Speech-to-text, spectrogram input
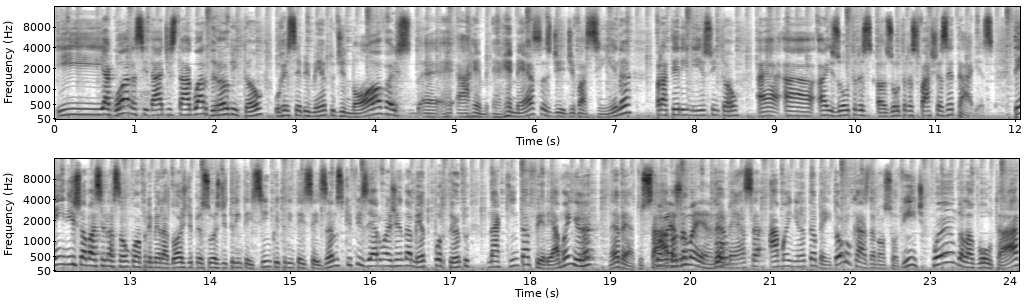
E agora a cidade está aguardando, então, o recebimento de novas é, remessas de, de vacina para ter início, então, a- a- as, outras, as outras faixas etárias. Tem início a vacinação com a primeira dose de pessoas de 35 e 36 anos que fizeram o agendamento, portanto, na quinta-feira. É amanhã, né, Beto? Sábado. Começa amanhã, né? Começa amanhã também. Então, no caso da nossa ouvinte, quando ela voltar,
